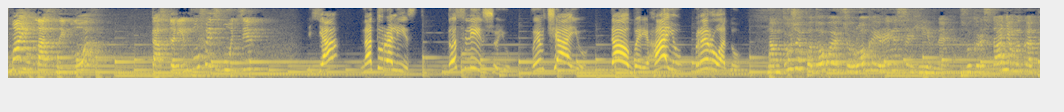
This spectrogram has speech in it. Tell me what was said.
маю власний блог та сторінку у Фейсбуці. Я натураліст, досліджую, вивчаю та оберігаю природу. Нам дуже подобаються уроки Ірини Сергіївни з використанням ІКТ.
